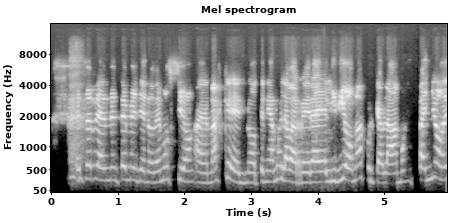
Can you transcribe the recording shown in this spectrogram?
eso realmente me llenó de emoción. Además que no teníamos la barrera del idioma porque hablábamos español.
